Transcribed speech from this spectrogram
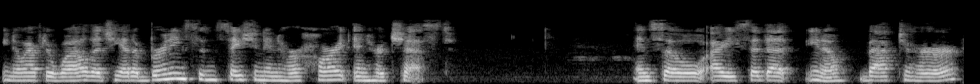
you know, after a while that she had a burning sensation in her heart and her chest. And so I said that, you know, back to her.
